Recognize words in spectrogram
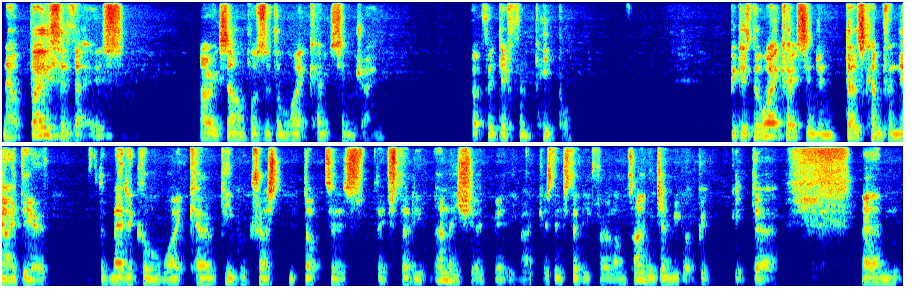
Now, both of those are examples of the white coat syndrome, but for different people. Because the white coat syndrome does come from the idea of the medical white coat, people trust doctors, they've studied, and they should really, right? Because they've studied for a long time, they generally got good, good, uh, um,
